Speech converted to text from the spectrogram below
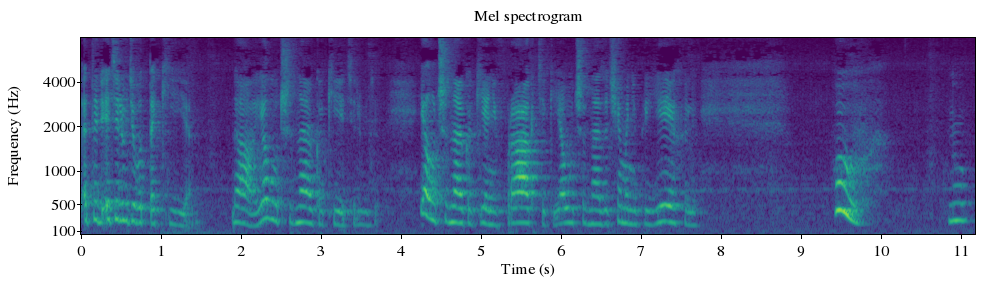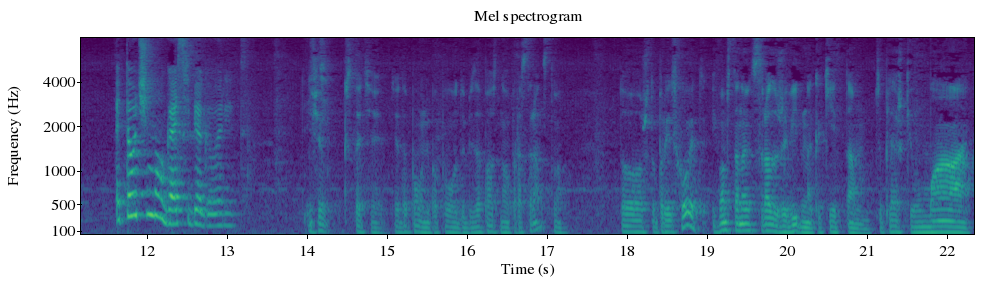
это, эти люди вот такие. Да, я лучше знаю, какие эти люди. Я лучше знаю, какие они в практике. Я лучше знаю, зачем они приехали. Ух. Ну, это очень много о себе говорит. Еще, кстати, я дополню по поводу безопасного пространства. То, что происходит, и вам становится сразу же видно какие-то там цепляшки ума,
